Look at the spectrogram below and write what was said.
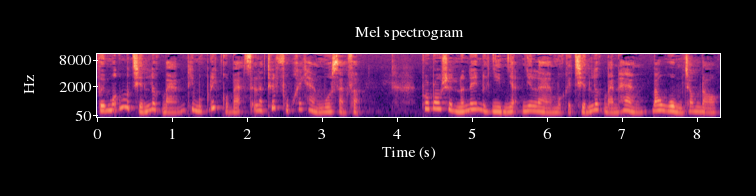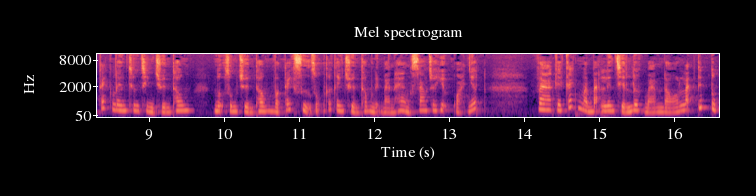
Với mỗi một chiến lược bán thì mục đích của bạn sẽ là thuyết phục khách hàng mua sản phẩm. Promotion nó nên được nhìn nhận như là một cái chiến lược bán hàng bao gồm trong đó cách lên chương trình truyền thông, nội dung truyền thông và cách sử dụng các kênh truyền thông để bán hàng sao cho hiệu quả nhất. Và cái cách mà bạn lên chiến lược bán đó lại tiếp tục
